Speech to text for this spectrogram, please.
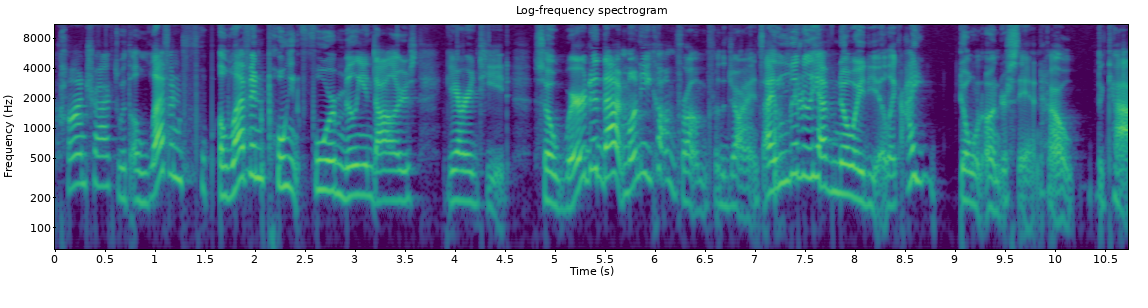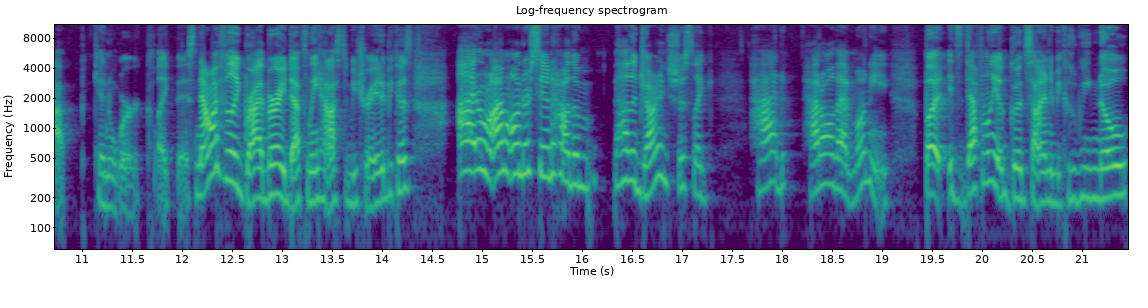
contract with 11, $11.4 million guaranteed. So where did that money come from for the Giants? I literally have no idea. Like, I don't understand how the cap can work like this. Now I feel like Bradberry definitely has to be traded because I don't I don't understand how the how the Giants just like had had all that money. But it's definitely a good signing because we know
